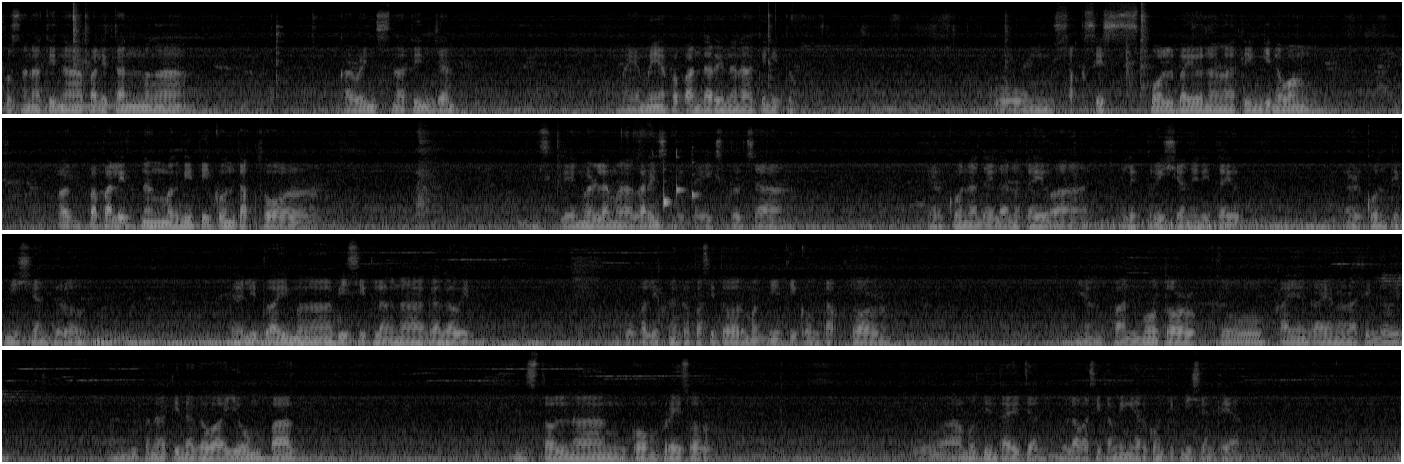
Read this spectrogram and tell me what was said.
Tapos na natin na palitan mga currents natin dyan. Maya maya papanda rin na natin ito. Kung successful ba yun ang ating ginawang pagpapalit ng magnetic contactor. Disclaimer lang mga currents, hindi tayo expert sa aircon na dahil ano tayo, ah, electrician, hindi tayo aircon technician pero dahil ito ay mga basic lang na gagawin. Magpapalit ng kapasitor, magnetic contactor yung fan motor. So kaya kaya na natin gawin. Ang hindi pa natin nagawa yung pag install ng compressor. So aabot din tayo dyan. Wala kasi kaming aircon technician kaya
